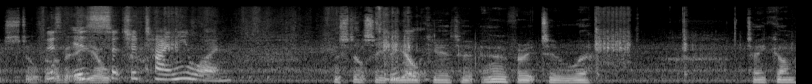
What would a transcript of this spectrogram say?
It's still got This a bit is of yolk. such a tiny one. You can still see the yolk here to, uh, for it to uh, take on.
